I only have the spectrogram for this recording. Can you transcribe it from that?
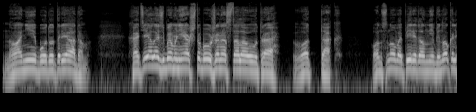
Но они будут рядом. Хотелось бы мне, чтобы уже настало утро. Вот так. Он снова передал мне бинокль,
